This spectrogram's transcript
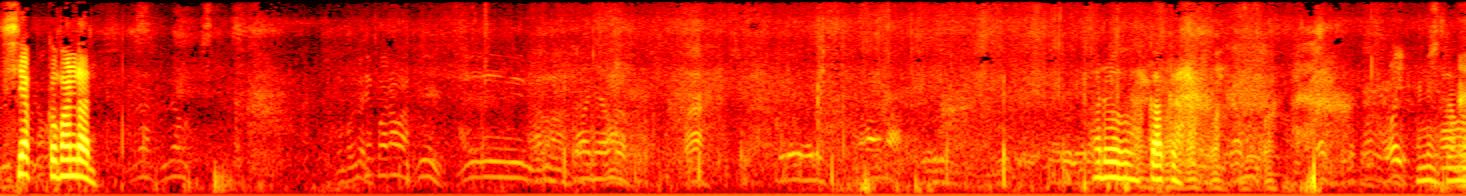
Chef Commandant. Aduh, kakak. Ini sama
